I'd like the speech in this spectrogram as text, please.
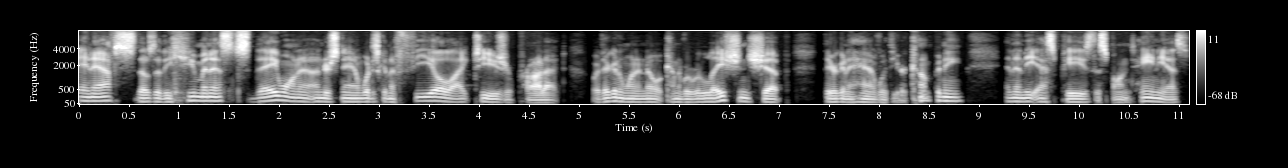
NFs, those are the humanists. They want to understand what it's going to feel like to use your product, or they're going to want to know what kind of a relationship they're going to have with your company. And then the SPs, the spontaneous,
